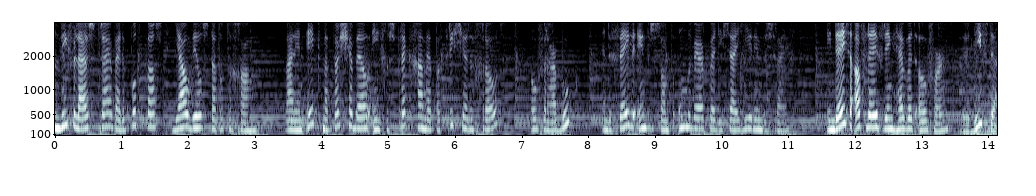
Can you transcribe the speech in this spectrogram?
lieve luisteraar, bij de podcast Jouw Wil staat op de gang. Waarin ik, Natasja Bel, in gesprek ga met Patricia de Groot over haar boek en de vele interessante onderwerpen die zij hierin beschrijft. In deze aflevering hebben we het over de liefde.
